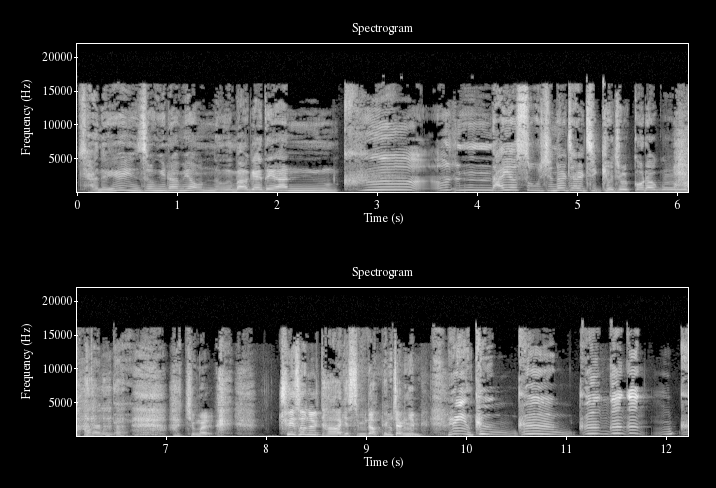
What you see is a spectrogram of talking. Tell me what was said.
자네의 인성이라면 음악에 대한 그, 나의 소신을 잘 지켜줄 거라고 하던데. 아, 정말 최선을 다하겠습니다, 백장님. 그, 그, 그, 그, 그, 그, 그.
